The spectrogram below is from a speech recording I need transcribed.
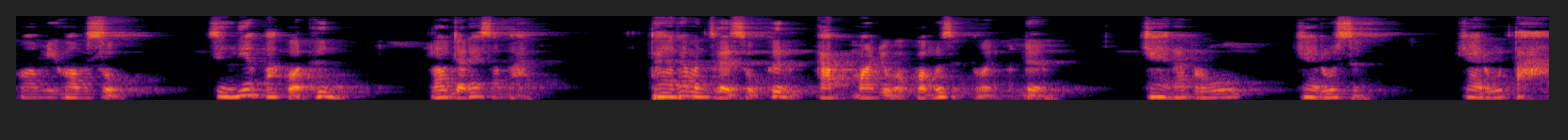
ความมีความสุข สิ่งนี้ปรากฏขึ้น เราจะได้สัมผัส ถ้าถ้ามันเกิดสุขขึ้นกลับมาอยู่กับความรู้สึกตัวเหมือนเดิม แค่รับรู้ แค่รู้สึก แค่รู้ตาม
